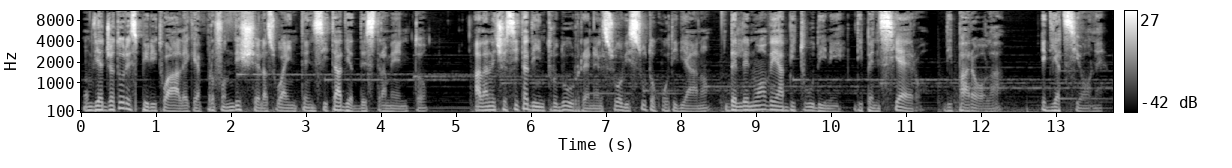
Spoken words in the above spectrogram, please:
Un viaggiatore spirituale che approfondisce la sua intensità di addestramento ha la necessità di introdurre nel suo vissuto quotidiano delle nuove abitudini di pensiero, di parola e di azione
